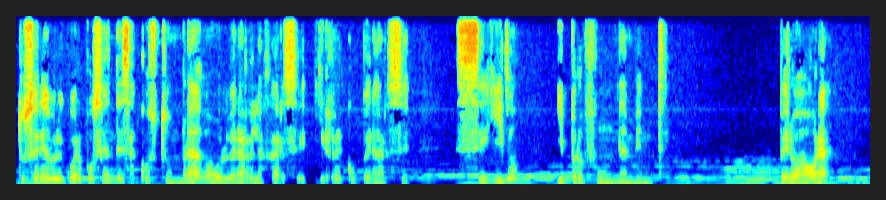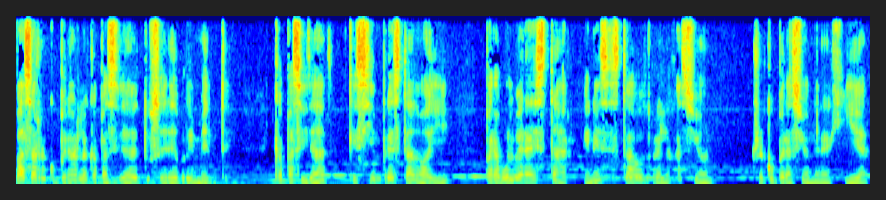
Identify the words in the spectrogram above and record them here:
Tu cerebro y cuerpo se han desacostumbrado a volver a relajarse y recuperarse seguido y profundamente. Pero ahora vas a recuperar la capacidad de tu cerebro y mente, capacidad que siempre ha estado ahí para volver a estar en ese estado de relajación, recuperación de energía,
